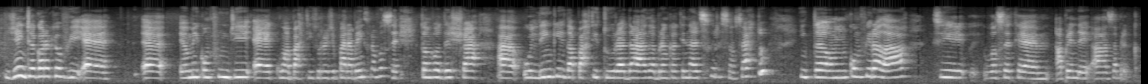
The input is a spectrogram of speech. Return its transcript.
Gente, agora que eu vi, é, é eu me confundi é, com a partitura de parabéns pra você. Então vou deixar ah, o link da partitura da Asa Branca aqui na descrição, certo? Então confira lá se você quer aprender a Asa Branca.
